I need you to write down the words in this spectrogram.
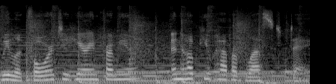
We look forward to hearing from you and hope you have a blessed day.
